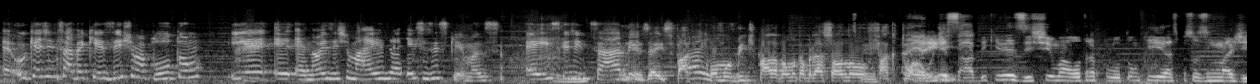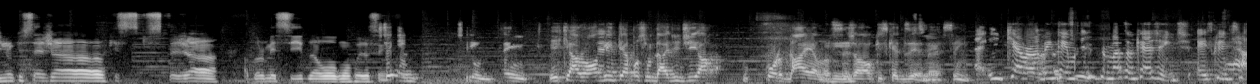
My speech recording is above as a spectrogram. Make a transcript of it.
é, o que a gente sabe é que existe uma Pluton e é- é- é, não existe mais é, esses esquemas. É isso que a gente sabe. Beleza, é isso. Fato, É isso. como o Vit fala, vamos trabalhar só no Sim. factual. A gente sabe que existe uma outra Pluton que as pessoas imaginam que seja. que, que esteja adormecida ou alguma coisa assim. Sim, sim, sim. E que a Robin tem a possibilidade de acordar ela, Uhum. seja lá o que isso quer dizer, Sim. né? Sim. É, E que a Robin É tem que- mais informação que a gente. É isso que a Tem gente uma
